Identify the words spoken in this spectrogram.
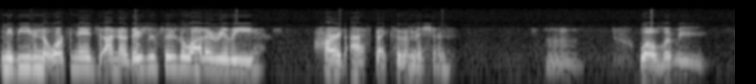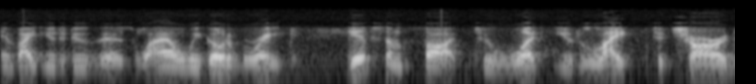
maybe even the orphanage, I don't know, there's just, there's a lot of really hard aspects of a mission. Hmm. Well, let me invite you to do this while we go to break. Give some thought to what you'd like to charge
